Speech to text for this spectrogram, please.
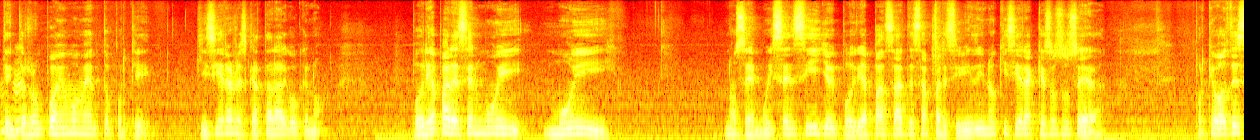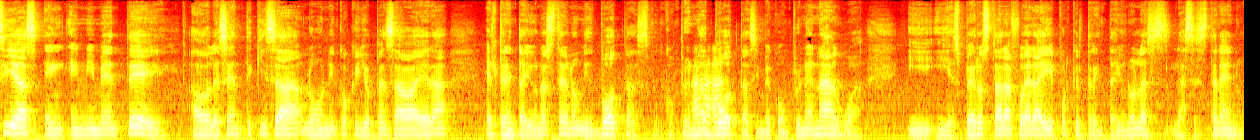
te, interrumpo en un momento porque quisiera rescatar algo que no... Podría parecer muy, muy, no sé, muy sencillo y podría pasar desapercibido y no quisiera que eso suceda. Porque vos decías, en, en mi mente adolescente quizá, lo único que yo pensaba era el 31 estreno mis botas, me compré unas botas y me compré una enagua y, espero estar afuera ahí porque el 31 las, las estreno.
